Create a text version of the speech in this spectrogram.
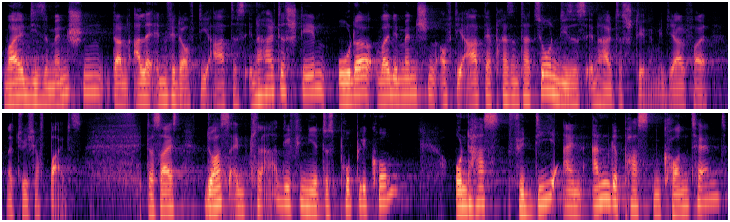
weil diese Menschen dann alle entweder auf die Art des Inhaltes stehen oder weil die Menschen auf die Art der Präsentation dieses Inhaltes stehen. Im Idealfall natürlich auf beides. Das heißt, du hast ein klar definiertes Publikum, und hast für die einen angepassten Content.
